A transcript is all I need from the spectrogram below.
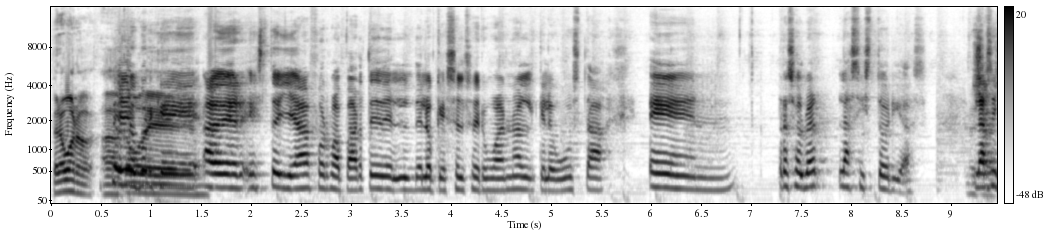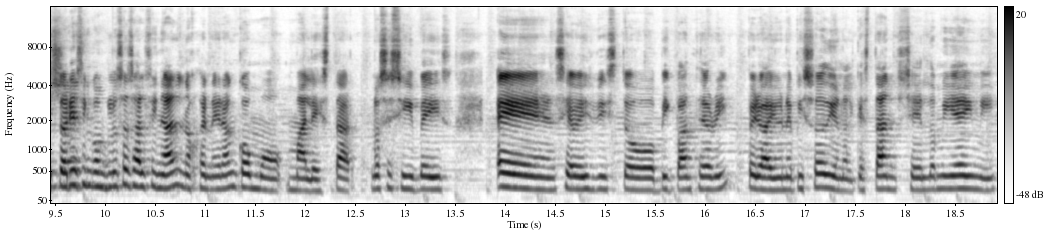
Pero bueno, pero porque, a ver, esto ya forma parte de lo que es el ser humano al que le gusta en resolver las historias. Las historias inconclusas al final nos generan como malestar. No sé si veis, eh, si habéis visto Big Bang Theory, pero hay un episodio en el que están Sheldon y Amy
